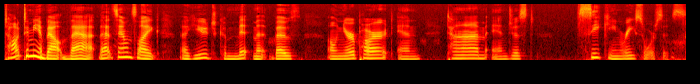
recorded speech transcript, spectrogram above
talk to me about that. That sounds like a huge commitment, both on your part and time and just seeking resources.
